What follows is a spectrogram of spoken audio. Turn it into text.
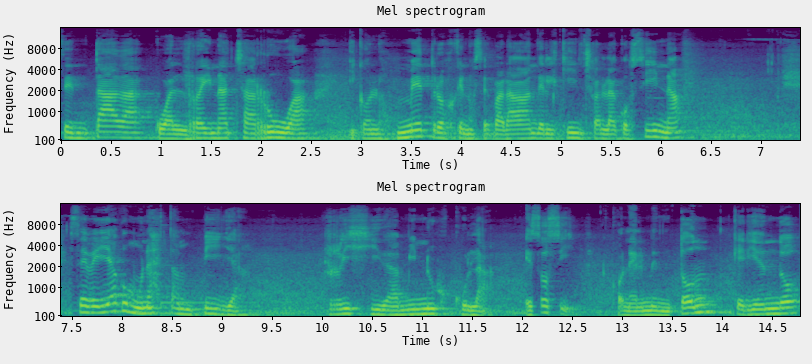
Sentada cual reina charrúa y con los metros que nos separaban del quincho a la cocina, se veía como una estampilla, rígida, minúscula, eso sí, con el mentón queriendo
